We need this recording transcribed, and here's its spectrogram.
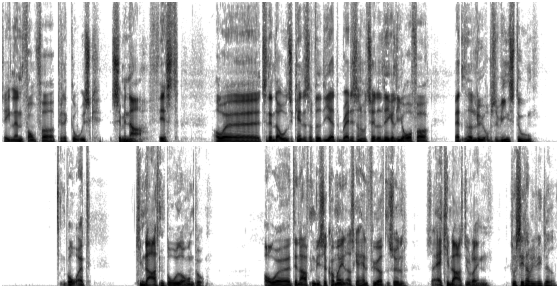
til en eller anden form for pædagogisk seminarfest. Og øh, til dem, der er Odense kendte, så ved de, at Radisson Hotellet ligger lige over for, hvad den hedder, Lørups Vinstue, hvor at Kim Larsen boede ovenpå. Og øh, den aften, vi så kommer ind og skal have en fyraftensøl, så er Kim Larsen jo derinde. Du har set ham i virkeligheden.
